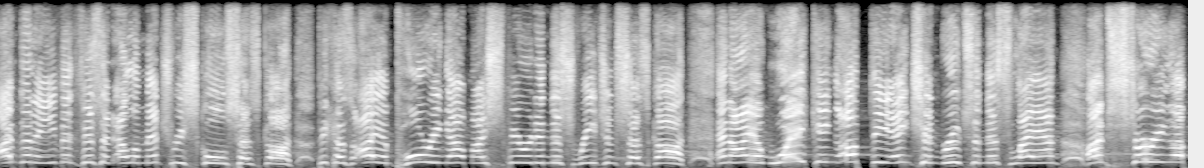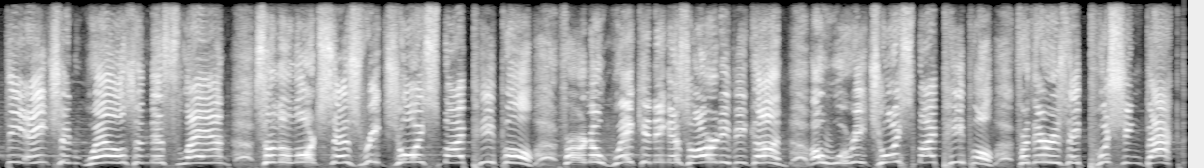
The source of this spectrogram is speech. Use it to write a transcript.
I'm going to even visit elementary schools, says God, because I am pouring out my spirit in this region, says God, and I am waking up the ancient roots in this land. I'm stirring up the ancient wells in this land. So the Lord says, Rejoice, my people, for an awakening has already begun. Oh, rejoice, my people, for there is a pushing back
